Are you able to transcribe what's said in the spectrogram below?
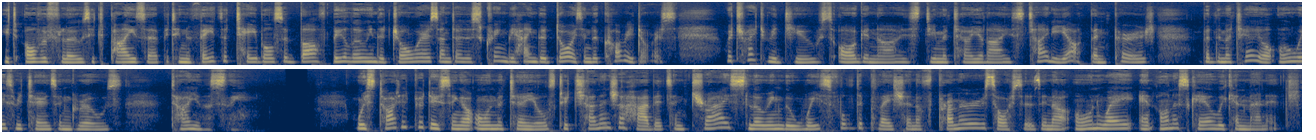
It overflows, it piles up, it invades the tables above, below, in the drawers, under the screen, behind the doors, in the corridors. We try to reduce, organize, dematerialize, tidy up, and purge, but the material always returns and grows tirelessly. We started producing our own materials to challenge our habits and try slowing the wasteful depletion of primary resources in our own way and on a scale we can manage.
